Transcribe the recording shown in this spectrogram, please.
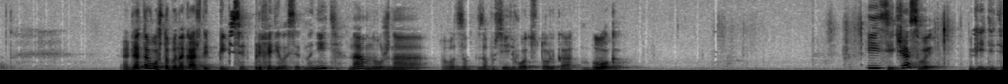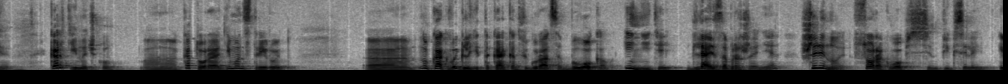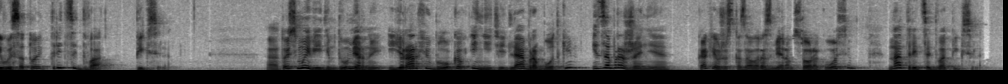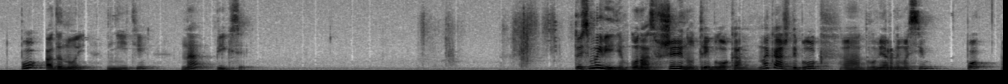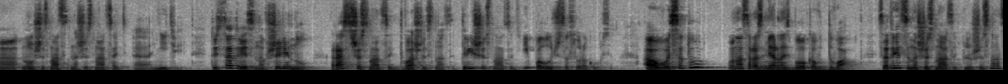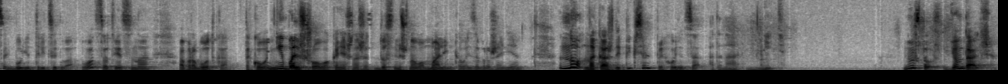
для того, чтобы на каждый пиксель приходилась одна нить, нам нужно вот запустить вот столько блоков. И сейчас вы видите картиночку, э, которая демонстрирует, э, ну, как выглядит такая конфигурация блоков и нитей для изображения шириной 48 пикселей и высотой 32 пикселя. Э, то есть мы видим двумерную иерархию блоков и нитей для обработки изображения, как я уже сказал, размером 48 на 32 пикселя по одной нити на пиксель. То есть мы видим, у нас в ширину 3 блока, на каждый блок э, двумерный массив по э, ну, 16 на 16 э, нитей. То есть, соответственно, в ширину раз 16, 2 16, 3 16 и получится 48. А в высоту у нас размерность блоков 2. Соответственно, 16 плюс 16 будет 32. Вот, соответственно, обработка такого небольшого, конечно же, до смешного маленького изображения. Но на каждый пиксель приходится одна нить. Ну что ж, идем дальше.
